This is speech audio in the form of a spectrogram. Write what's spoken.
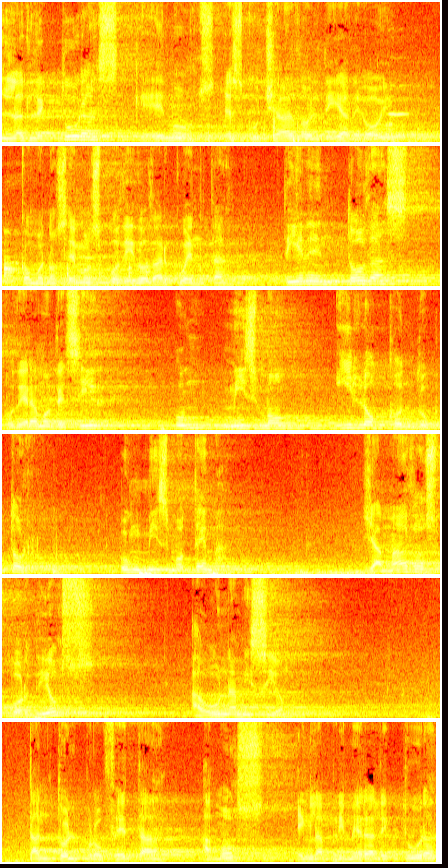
Las lecturas que hemos escuchado el día de hoy, como nos hemos podido dar cuenta, tienen todas, pudiéramos decir, un mismo hilo conductor, un mismo tema, llamados por Dios a una misión. Tanto el profeta Amós en la primera lectura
